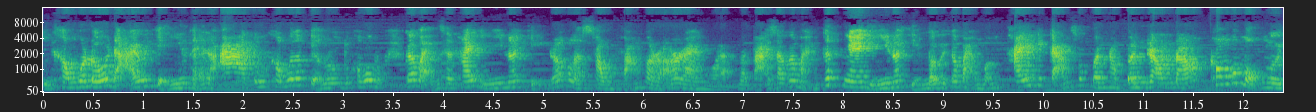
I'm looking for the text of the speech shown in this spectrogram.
Chị không có đối đãi với chị như thể là à tôi không có tức giận luôn tôi không có các bạn sẽ thấy chị như nói chuyện rất là sòng phẳng và rõ ràng và, và tại sao các bạn thích nghe chị như nói chuyện? Bởi vì các bạn bạn vẫn thấy cái cảm xúc bên trong bên trong đó không có một người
